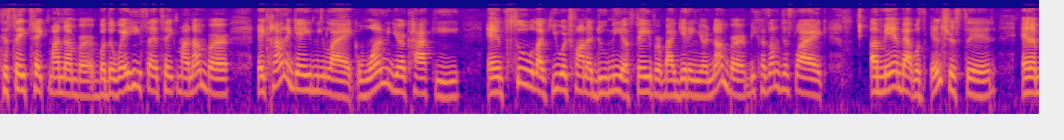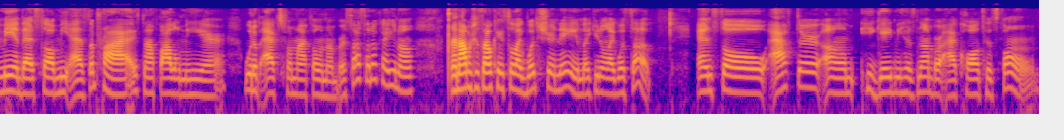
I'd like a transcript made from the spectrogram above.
to say take my number, but the way he said take my number, it kind of gave me like one, you're cocky, and two, like you were trying to do me a favor by getting your number, because I'm just like a man that was interested and a man that saw me as the prize, now follow me here, would have asked for my phone number. So I said, okay, you know, and I was just like, okay, so like, what's your name? Like, you know, like, what's up? And so after um, he gave me his number, I called his phone.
